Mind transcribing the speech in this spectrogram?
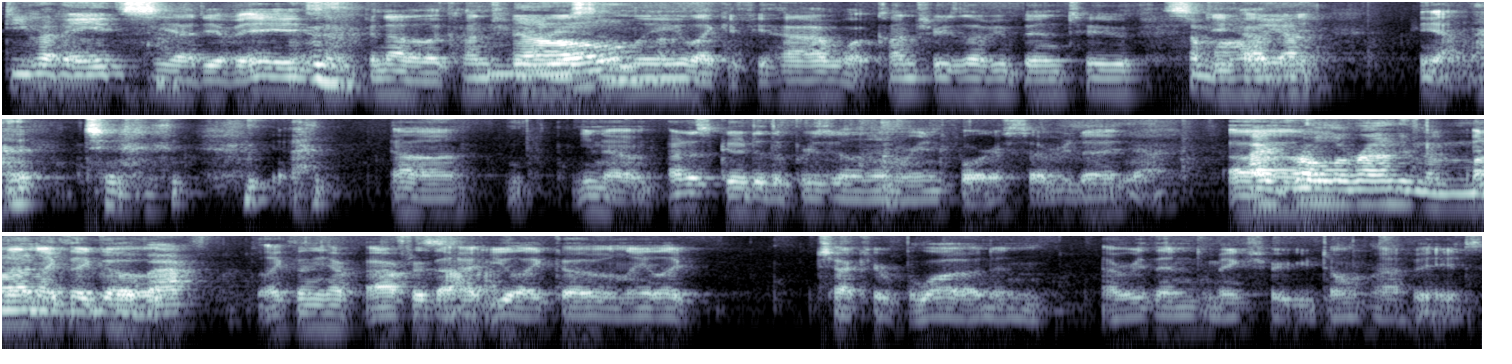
Do you have AIDS? Yeah, do you have AIDS? have you been out of the country No. recently? Like, if you have, what countries have you been to? Do you have Somalia. any? Yeah. yeah. Uh, you know, I just go to the Brazilian rainforest every day. Yeah. I Um, roll around in the mud. And then, like, they go- back. Like then you have after that Summer. you like go and they like check your blood and everything to make sure you don't have AIDS.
